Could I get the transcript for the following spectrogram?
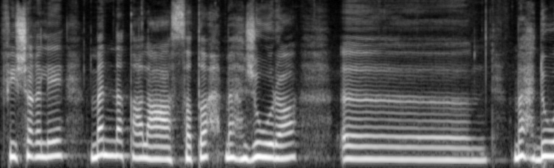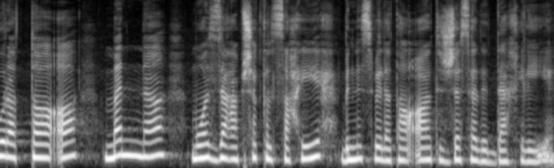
في شغلة منا طالعة على السطح مهجورة مهدورة الطاقة منا موزعة بشكل صحيح بالنسبة لطاقات الجسد الداخلية.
